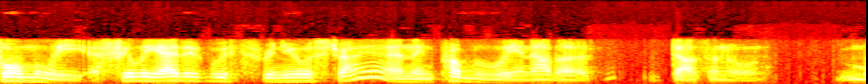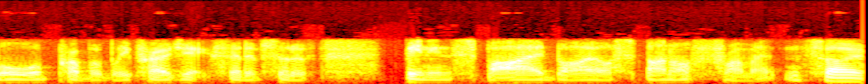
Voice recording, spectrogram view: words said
formally affiliated with Renew Australia, and then probably another dozen or more probably projects that have sort of been inspired by or spun off from it. And so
